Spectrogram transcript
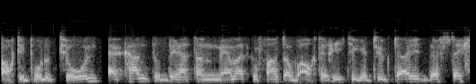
auch die Produktion erkannt und der hat dann mehrmals gefragt, ob auch der richtige Typ dahinter steckt,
